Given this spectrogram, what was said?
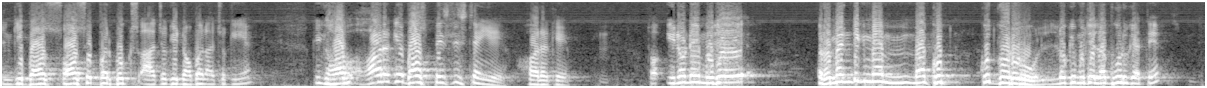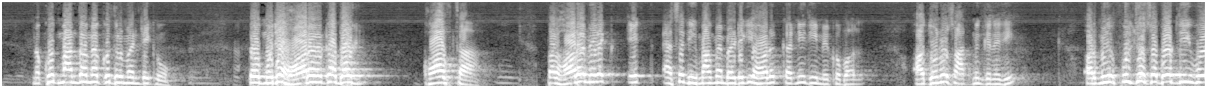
इनकी बहुत सौ सुपर बुक्स आ चुकी नॉवल आ चुकी हैं। क्योंकि हॉरर के बहुत स्पेशलिस्ट हैं ये हॉरर के। तो इन्होंने मुझे रोमांटिक में मैं खुद खुद गुरु हूँ लोग मुझे लव गुरु कहते हैं। मैं खुद मानता हूँ मैं खुद रोमांटिक हूँ। तो मुझे हॉरर का बहुत खौफ था। पर हॉरर मेरे एक ऐसे दिमाग में बैठेगी कि हॉरर करनी थी मेरे को बहुत और दोनों साथ में करनी थी। और मुझे फुल जो सपोर्ट दी वो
